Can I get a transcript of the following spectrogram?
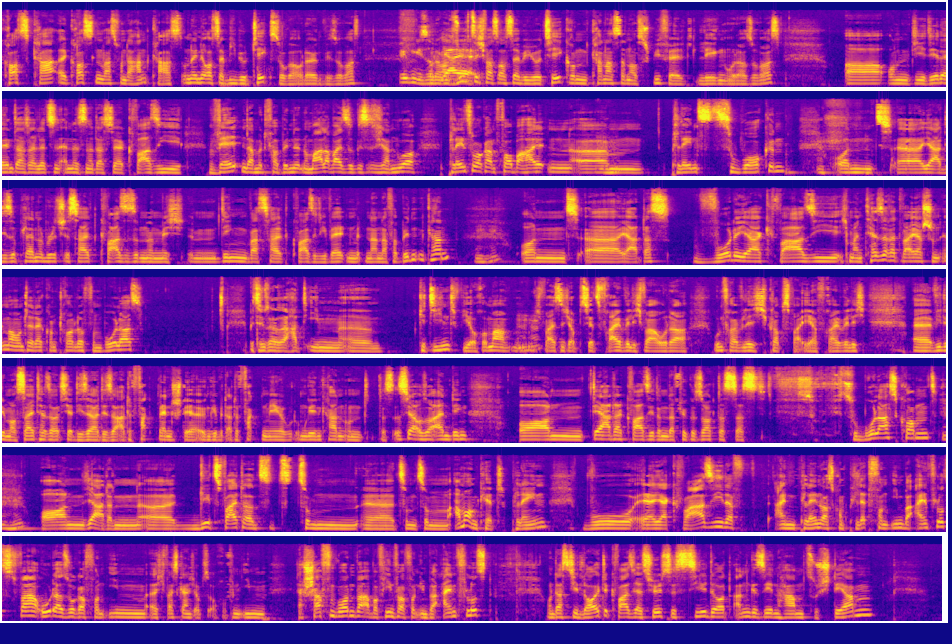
Kost, äh, Kosten was von der Hand casten und aus der Bibliothek sogar oder irgendwie sowas. Irgendwie so. Oder man ja, sucht ja. sich was aus der Bibliothek und kann das dann aufs Spielfeld legen oder sowas. Uh, und die Idee dahinter ist ja letzten Endes, ne, dass er quasi Welten damit verbindet. Normalerweise ist es ja nur Planeswalkern vorbehalten, ähm, mhm. Planes zu walken. Und äh, ja, diese Planet Bridge ist halt quasi so nämlich ein Ding, was halt quasi die Welten miteinander verbinden kann. Mhm. Und äh, ja, das wurde ja quasi, ich meine, Tesseret war ja schon immer unter der Kontrolle von Bolas, beziehungsweise hat ihm äh, gedient, wie auch immer. Mhm. Ich weiß nicht, ob es jetzt freiwillig war oder unfreiwillig. Ich glaube, es war eher freiwillig. Äh, wie dem auch sei, Tesseret ist ja dieser, dieser Artefaktmensch, der irgendwie mit Artefakten mega gut umgehen kann. Und das ist ja auch so ein Ding. Und der hat halt quasi dann dafür gesorgt, dass das zu Bolas kommt. Mhm. Und ja, dann äh, geht's weiter zu, zum, äh, zum, zum Amonkhet Plane, wo er ja quasi da, ein Plane, was komplett von ihm beeinflusst war oder sogar von ihm, äh, ich weiß gar nicht, ob es auch von ihm erschaffen worden war, aber auf jeden Fall von ihm beeinflusst. Und dass die Leute quasi als höchstes Ziel dort angesehen haben zu sterben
